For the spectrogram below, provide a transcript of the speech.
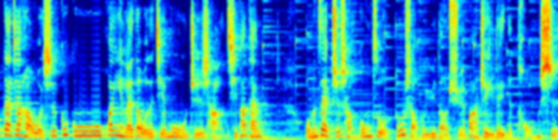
大家好，我是姑姑，欢迎来到我的节目《职场奇葩谈》。我们在职场工作，多少会遇到学霸这一类的同事，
